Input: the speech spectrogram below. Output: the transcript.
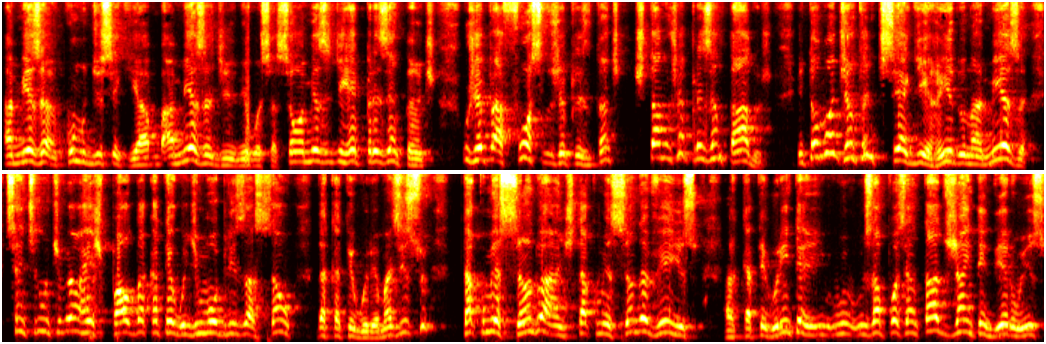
a mesa, como disse aqui, a, a mesa de negociação, a mesa de representantes. Os, a força dos representantes está nos representados. Então não adianta a gente ser aguerrido na mesa se a gente não tiver um respaldo da categoria, de mobilização da categoria. Mas isso está começando, a, a gente está começando a ver isso. A categoria os aposentados já entenderam isso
